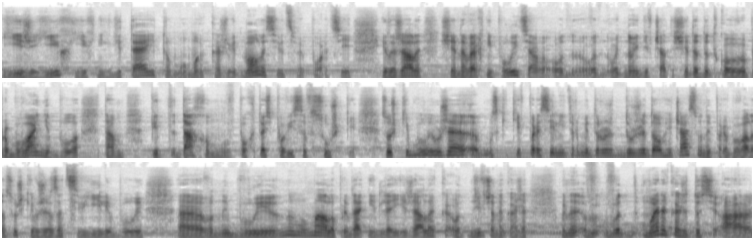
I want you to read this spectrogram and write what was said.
їжі їх, їхніх дітей. Тому ми каже, відмовилися від своєї порції і лежали ще на верхній полиці. А одної дівчати ще додаткове випробування було там під дахом, хтось повісив сушки. Сушки були вже, оскільки в пересильній тюрмі дуже довгий час вони перебували, сушки вже зацвілі були, е, вони були ну, мало придатні для їжі. Але от дівчина каже: у мене каже, досі, а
